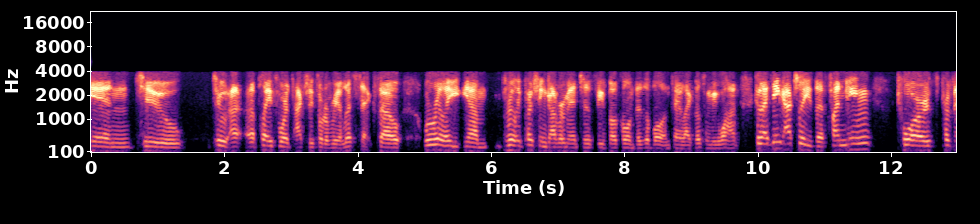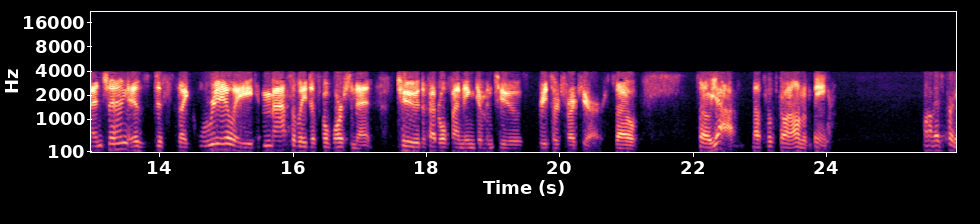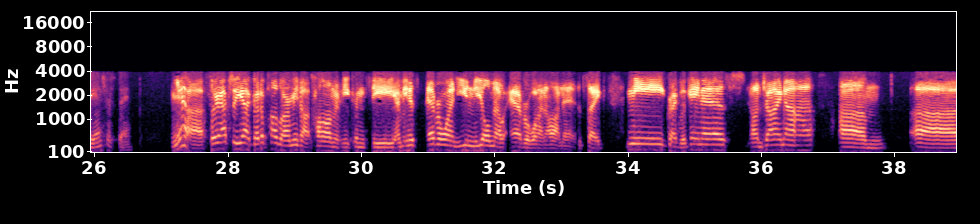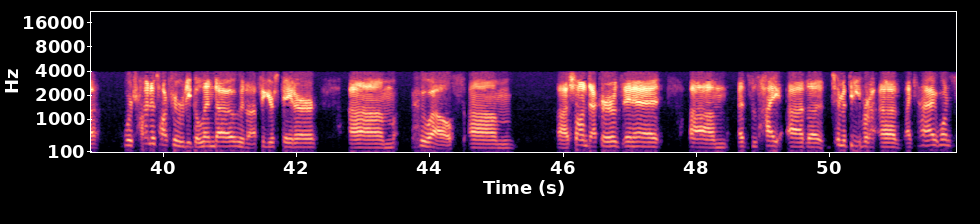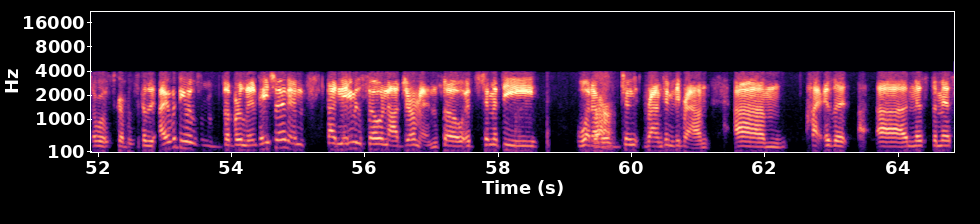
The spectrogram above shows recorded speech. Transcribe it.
into to a, a place where it's actually sort of realistic. So we're really um really pushing government to be vocal and visible and say like, listen, we want because I think actually the funding towards prevention is just like really massively disproportionate to the federal funding given to research for a cure. So so yeah, that's what's going on with me. oh, that's pretty interesting. Yeah, so actually, yeah, go to pozarmy.com and you can see. I mean, it's everyone. You you'll know everyone on it. It's like me, Greg Louganis, Angina. Um, uh, we're trying to talk to Rudy Galindo, who's a figure skater. Um, who else? Um, uh, Shawn Decker's in it. Um, it's this high, uh, the Timothy, uh, like I want to say what script because I would think it was the Berlin patient, and that name is so not German. So it's Timothy, whatever, Brown. Tim, Brown, Timothy Brown. Um, hi, is it uh, Miss the Miss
